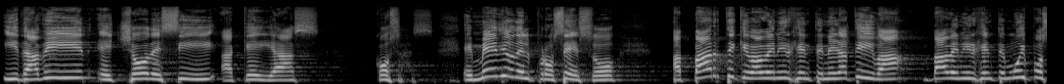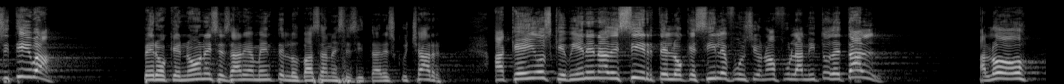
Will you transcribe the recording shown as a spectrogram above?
Y David echó de sí aquellas cosas. En medio del proceso, aparte que va a venir gente negativa, va a venir gente muy positiva, pero que no necesariamente los vas a necesitar escuchar. Aquellos que vienen a decirte lo que sí le funcionó a fulanito de tal. Aló.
